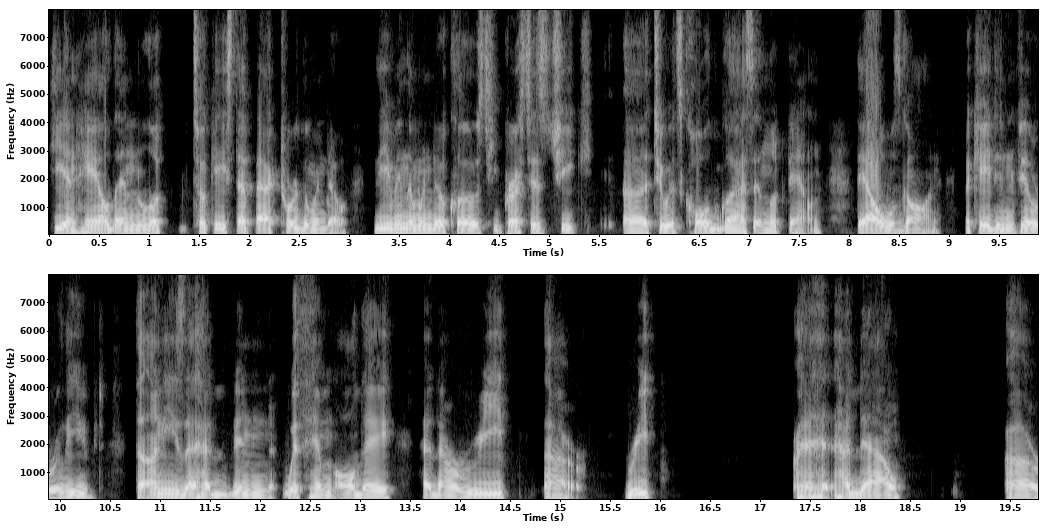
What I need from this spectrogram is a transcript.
he inhaled and looked took a step back toward the window. Leaving the window closed, he pressed his cheek uh, to its cold glass and looked down. The owl was gone, but Kay didn't feel relieved. The unease that had been with him all day had now re, uh, re had now uh,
